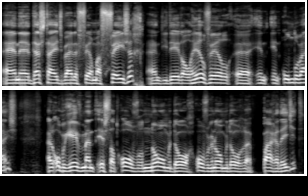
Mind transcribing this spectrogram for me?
En eh, destijds bij de firma Phaser. En die deed al heel veel eh, in, in onderwijs. En op een gegeven moment is dat overgenomen door, overgenomen door eh, Paradigit.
